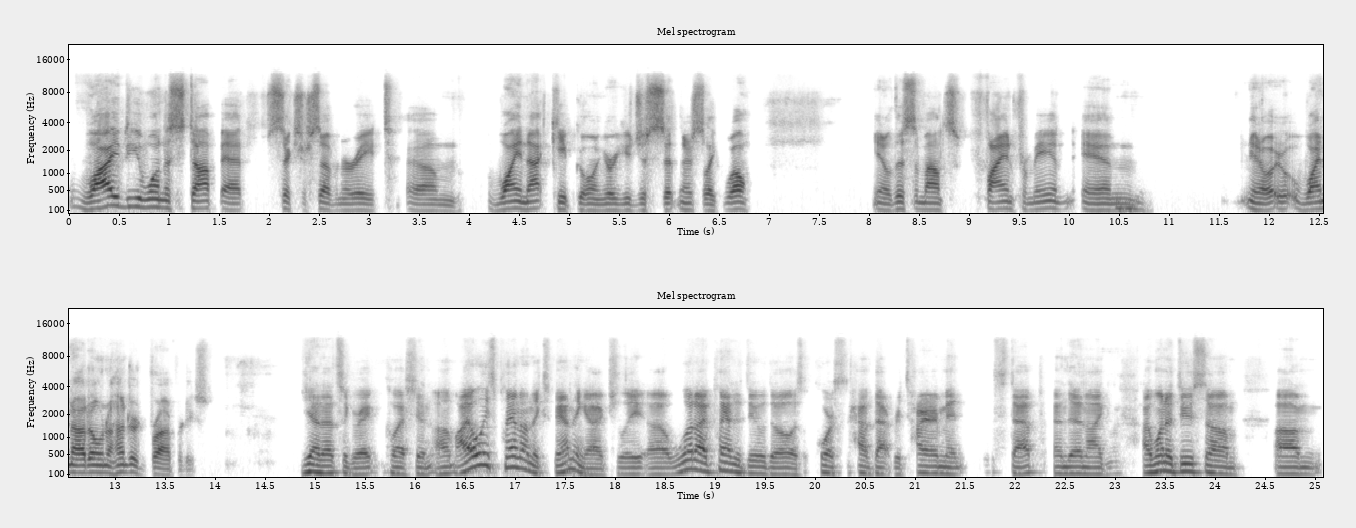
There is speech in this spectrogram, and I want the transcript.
why do you want to stop at six or seven or eight? Um, why not keep going? Or are you just sitting there? It's like, well, you know, this amount's fine for me, and and mm-hmm. you know, why not own a hundred properties? Yeah, that's a great question. Um, I always plan on expanding. Actually, uh, what I plan to do though is, of course, have that retirement step, and then I mm-hmm. I want to do some um,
